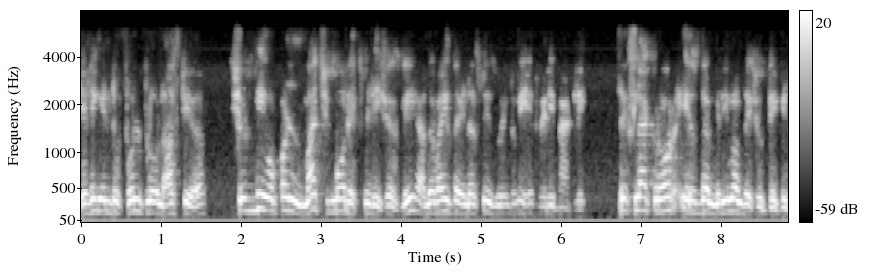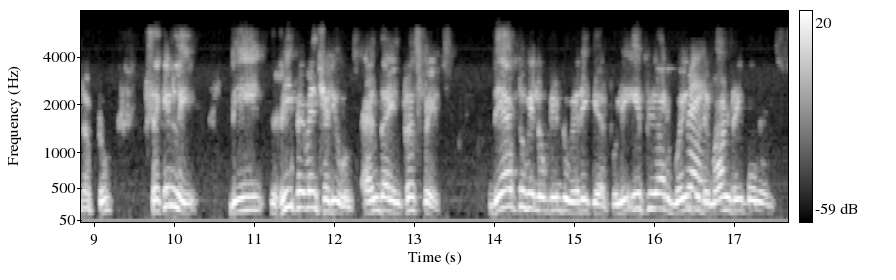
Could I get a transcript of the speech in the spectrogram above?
getting into full flow last year should be opened much more expeditiously. Otherwise, the industry is going to be hit very badly. 6 lakh crore is the minimum they should take it up to. Secondly, the repayment schedules and the interest rates, they have to be looked into very carefully. If you are going Right. to demand repayments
